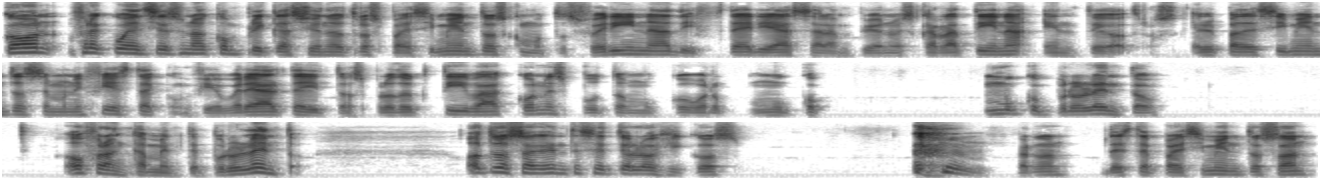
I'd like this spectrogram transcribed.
Con frecuencia es una complicación de otros padecimientos como tosferina, difteria, sarampión o escarlatina, entre otros. El padecimiento se manifiesta con fiebre alta y tos productiva, con esputo muco, mucopurulento o francamente purulento. Otros agentes etiológicos perdón, de este padecimiento son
